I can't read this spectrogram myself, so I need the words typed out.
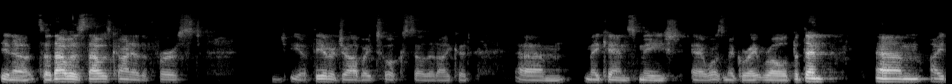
you know, so that was that was kind of the first you know theater job I took, so that I could um, make ends meet. It wasn't a great role, but then um, I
